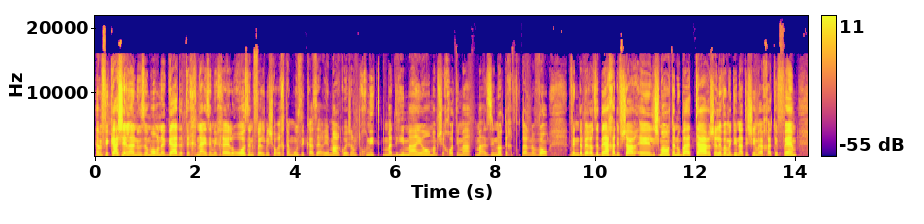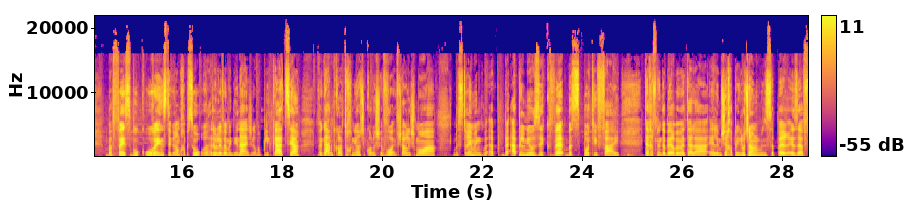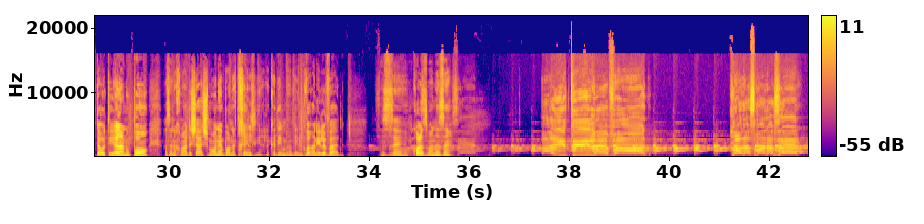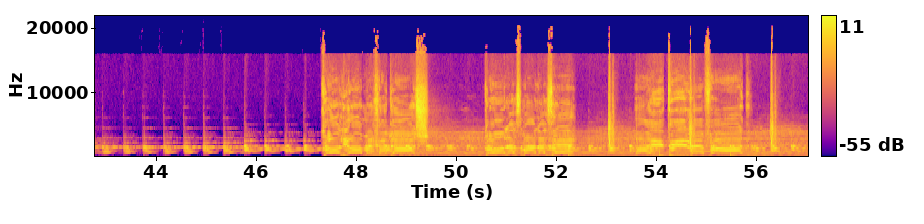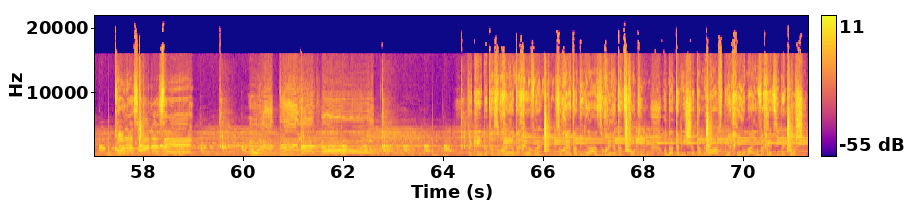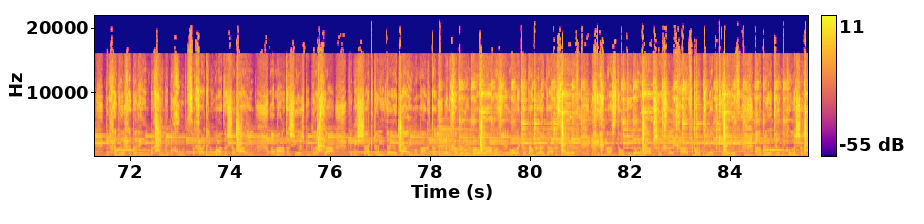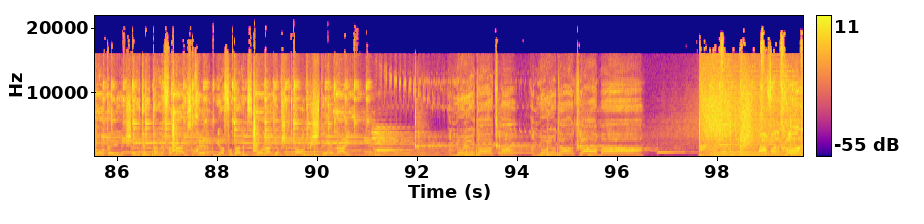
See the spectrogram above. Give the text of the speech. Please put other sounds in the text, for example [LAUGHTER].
המפיקה שלנו זו מור נגד, הטכנאי זה מיכאל רוזנפלד, מי שעורך את המוזיקה זה אריה מרקו, יש לנו תוכנית מדהימה היום, ממשיכות עם המאזינות, תכף אורטל נבוא ונדבר על זה ביחד. אפשר אה, לשמוע אותנו באתר של לב המדינה 91 FM, בפייסבוק ובאינסטגרם, חפשו רדיו לב המדינה, יש גם אפליקציה, וגם את כל התוכניות שכל השבוע אפשר לשמוע בסטרימינג, באפ, באפל מיוזיק ובספוטיפיי. תכף נדבר באמת על, ה, על המשך הפעילות שלנו ונספר איזה הפתעות תהיה לנו פה. אז אנחנו עד השעה שמונה, בואו נתחיל, יאללה, קדימה, ואם כבר אני לבד. אז uh, כל הזמן הזה. הייתי לבד כל הזמן הזה כל יום מחדש אתה זוכר את החבר'ה? זוכר את הדירה? זוכר את הצחוקים? הודעת לי שאתה מאוהב בי אחרי יומיים וחצי בקושי. בחדרי חדרים בכינו בחוץ, צחקנו עד השמיים. אמרת שיש בי ברכה, ונשקת לי את הידיים. אמרת, אין חברים בעולם הזה, וואלה קדם לאדם זאב. איך הכנסת אותי לעולם שלך, איך אהבת אותי עד כאב. הרבה יותר מכל השרלואות האלה, שהיית איתן לפניי. זוכר? יפו דלת שמאלה, ים של דמעות בשתי עיניי. אני לא יודעת מה, אני לא יודעת למה. אבל כל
